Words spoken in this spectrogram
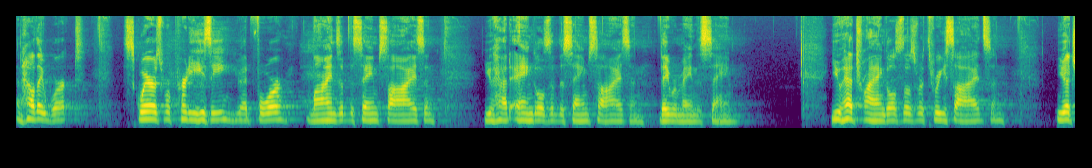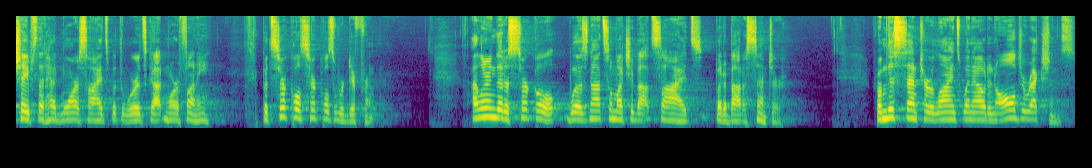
and how they worked. Squares were pretty easy. You had four lines of the same size, and you had angles of the same size, and they remained the same. You had triangles, those were three sides, and you had shapes that had more sides, but the words got more funny. But circles, circles were different. I learned that a circle was not so much about sides, but about a center. From this center, lines went out in all directions,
